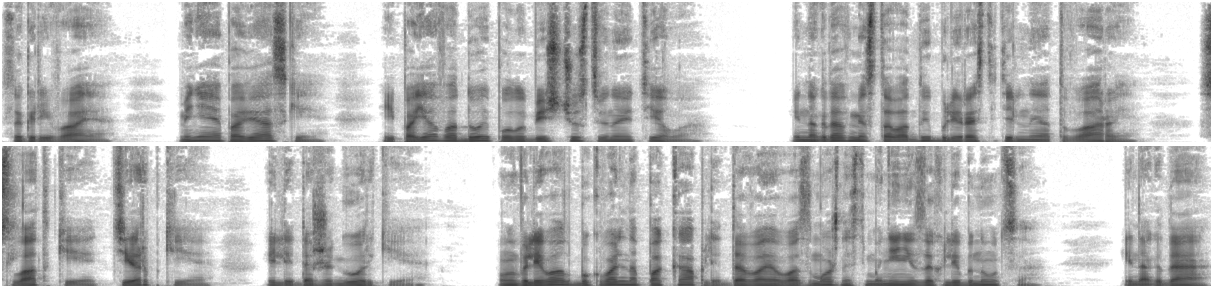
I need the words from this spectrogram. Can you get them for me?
согревая, меняя повязки и поя водой полубесчувственное тело. Иногда вместо воды были растительные отвары, сладкие, терпкие или даже горькие. Он вливал буквально по капле, давая возможность мне не захлебнуться. Иногда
